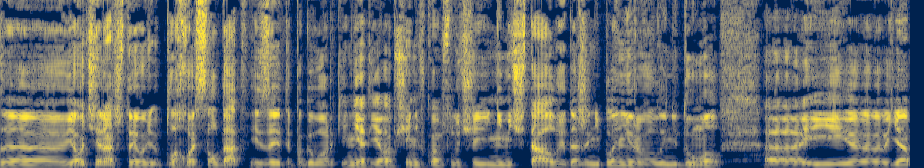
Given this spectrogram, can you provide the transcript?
э, я очень рад, что я плохой солдат из-за этой поговорки. Нет, я вообще ни в коем случае не мечтал и даже не планировал и не думал. Э, и э, я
